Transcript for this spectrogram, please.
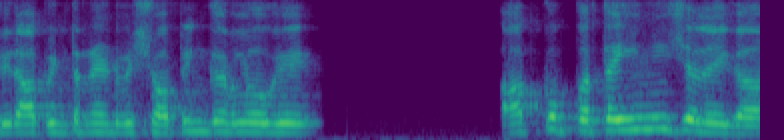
फिर आप इंटरनेट पे शॉपिंग कर लोगे। आपको पता ही नहीं चलेगा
